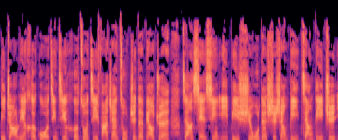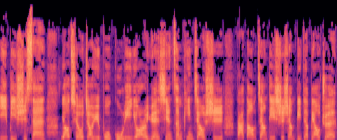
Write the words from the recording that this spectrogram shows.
比照联合国经济合作暨发展组织的标准，将现行一比十五的师生比降低至一比十三，要求教育部鼓励幼儿园先增聘教。教师达到降低师生比的标准，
